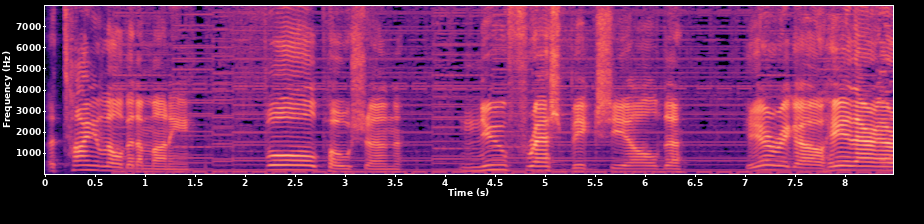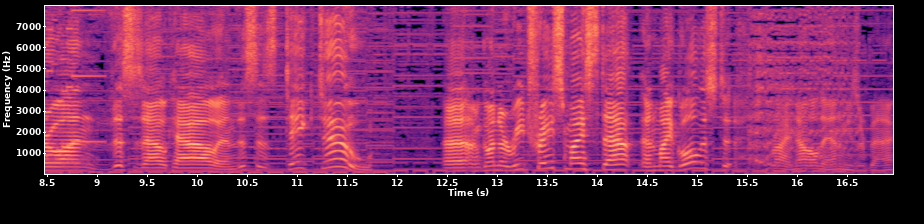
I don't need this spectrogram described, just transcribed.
A tiny little bit of money. Full potion. New fresh big shield. Here we go. Hey there, everyone. This is raocow, and this is take two. Uh, I'm going to retrace my step, and my goal is to... Right, now all the enemies are back.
